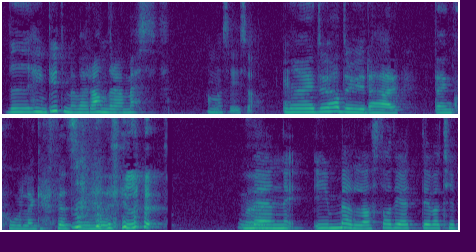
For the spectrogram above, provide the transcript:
vi hängde ju inte med varandra mest. Om man säger så. Nej, du hade ju det här, den coola gruppen som gillade. Nej. Men i mellanstadiet, det var typ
